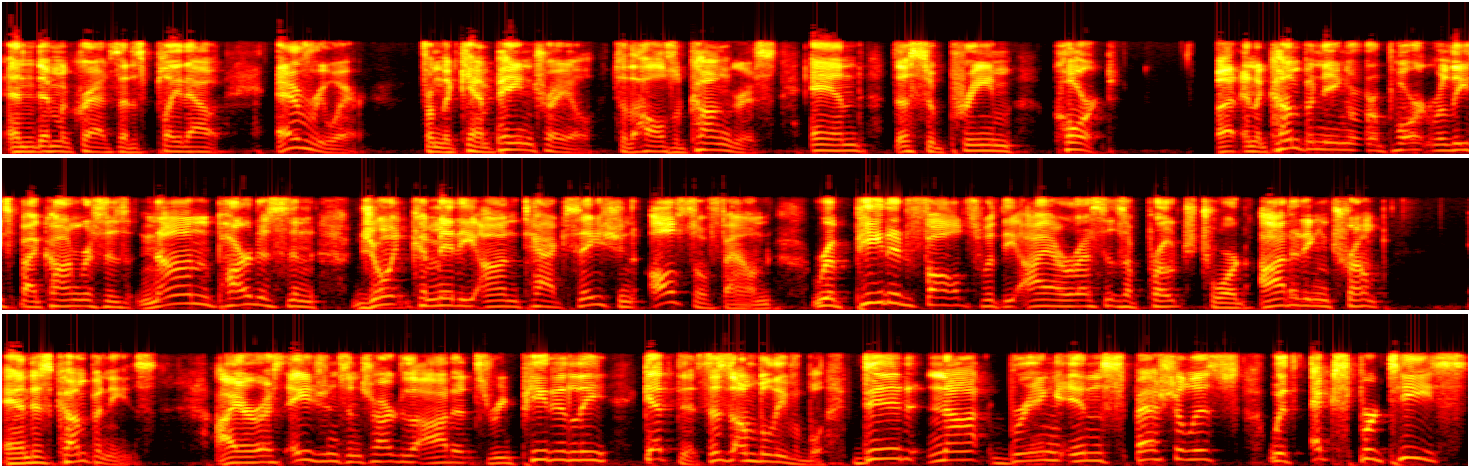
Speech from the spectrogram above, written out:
and Democrats that has played out everywhere from the campaign trail to the halls of Congress and the Supreme Court. But an accompanying report released by Congress's nonpartisan Joint Committee on Taxation also found repeated faults with the IRS's approach toward auditing Trump and his companies. IRS agents in charge of the audits repeatedly, get this, this is unbelievable, did not bring in specialists with expertise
